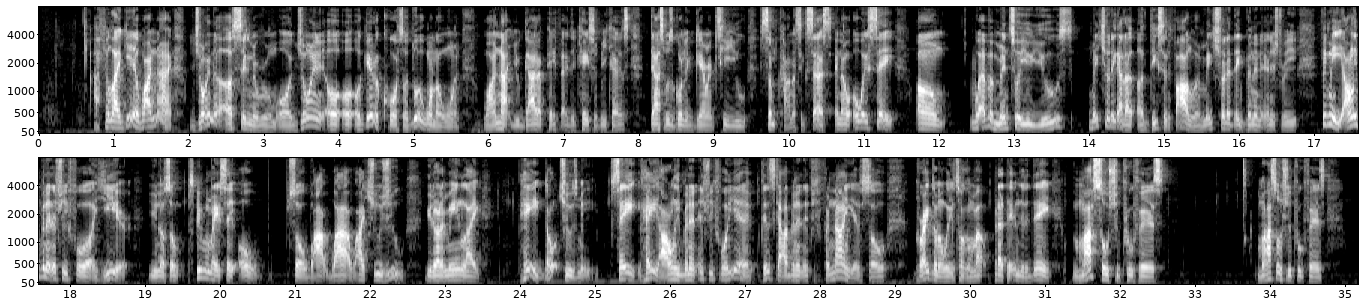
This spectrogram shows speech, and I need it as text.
I feel like, yeah, why not? Join a, a signal room or join or, or, or, get a course or do a one on one. Why not? You gotta pay for education because that's what's going to guarantee you some kind of success. And I always say, um, whatever mentor you use, make sure they got a, a, decent following. Make sure that they've been in the industry. For me, I only been in the industry for a year. You know, so people may say, "Oh, so why why why choose you?" You know what I mean? Like, hey, don't choose me. Say, hey, I only been in industry for a year. This guy been in industry for nine years. So Greg don't know what you're talking about. But at the end of the day, my social proof is my social proof is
